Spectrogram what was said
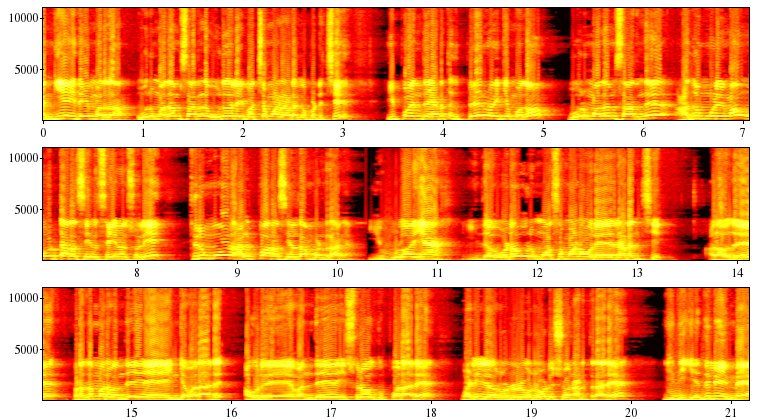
அங்கேயே இதே மாதிரிதான். ஒரு மதம் சார்ந்த ஒருதலை பட்சமா நடக்கப்பட்டுச்சு. இப்போ இந்த இடத்துக்கு பேர் வைக்கும் போதும் ஒரு மதம் சார்ந்து அது மூலியமா ஓட்டு அரசியல் செய்யணும்னு சொல்லி திரும்ப ஒரு அல்ப அரசியல் தான் பண்றாங்க. இவ்வளோ ஏன்? இதை விட ஒரு மோசமான ஒரு இது நடந்துச்சு. அதாவது பிரதமர் வந்து இங்க வராரு. அவரு வந்து இஸ்ரோவுக்கு போறாரு. வழியில ஒரு ரோடு ஷோ நடத்துறாரு. இது எதுலையுமே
